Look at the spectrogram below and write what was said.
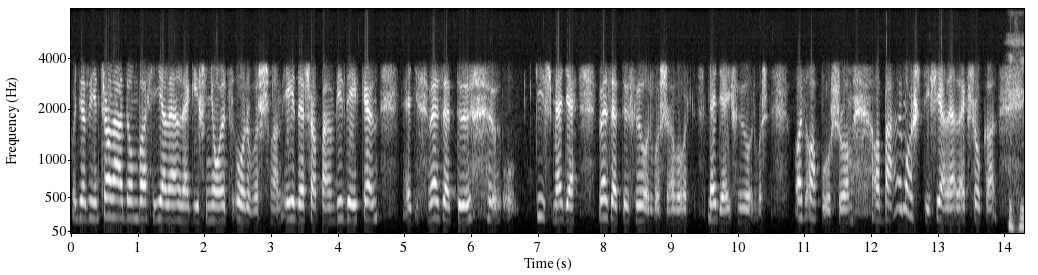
hogy az én családomban jelenleg is nyolc orvos van. Édesapám vidéken egy vezető kis megye vezető főorvosa volt, megyei főorvos. Az apósom, a bár, most is jelenleg sokan. Uh-huh.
